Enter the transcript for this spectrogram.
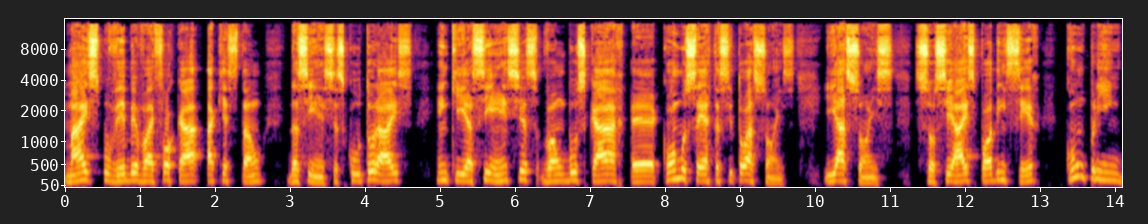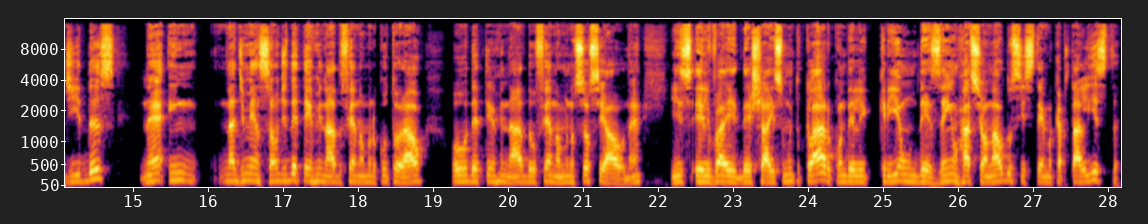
mas o Weber vai focar a questão das ciências culturais em que as ciências vão buscar é, como certas situações e ações sociais podem ser compreendidas né, em, na dimensão de determinado fenômeno cultural ou determinado fenômeno social, né? Isso, ele vai deixar isso muito claro quando ele cria um desenho racional do sistema capitalista,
